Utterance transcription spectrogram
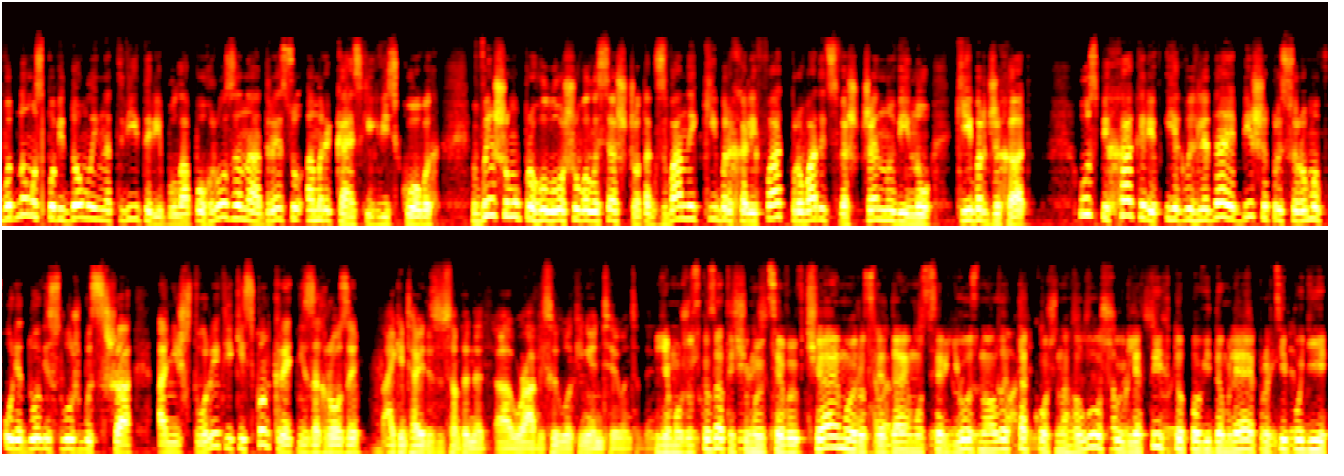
В одному з повідомлень на Твіттері була погроза на адресу американських військових. В іншому проголошувалося, що так званий кіберхаліфат провадить священну війну кіберджихад. Успіх хакерів, як виглядає, більше присоромив урядові служби США, аніж створив якісь конкретні загрози. Я можу сказати, що ми це вивчаємо і розглядаємо серйозно, але також наголошую для тих, хто повідомляє про ці події.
